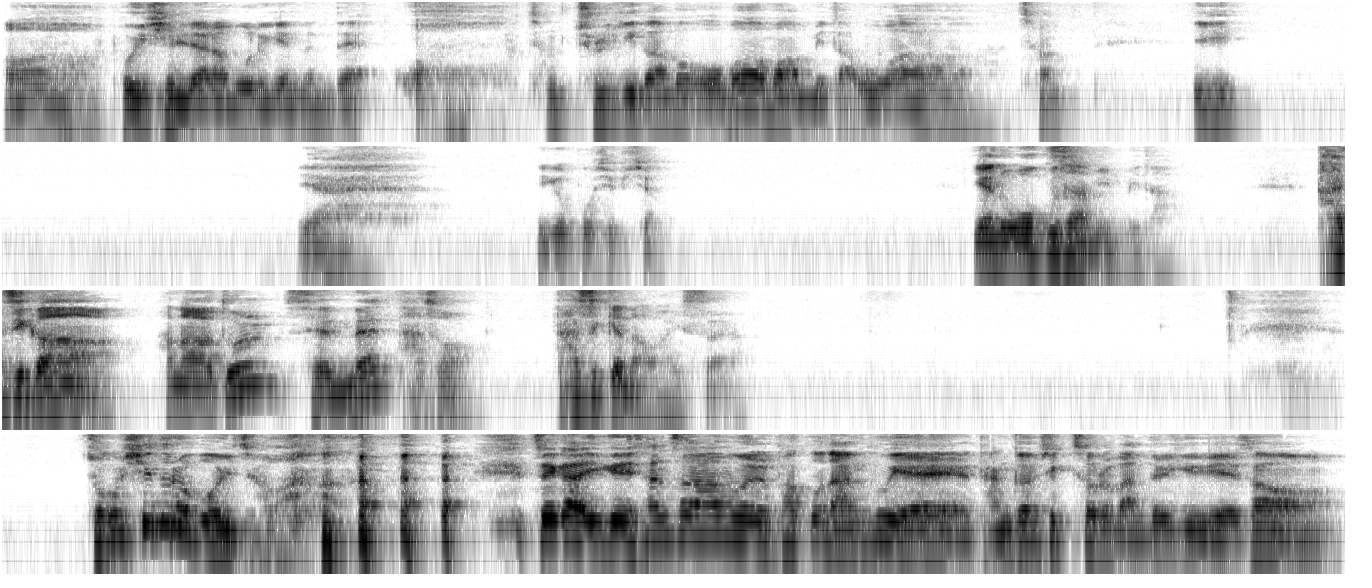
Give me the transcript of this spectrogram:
어 보이실려나 모르겠는데 어, 참 줄기가 뭐 어마어마합니다. 우와 참 이게 야 이거 보십시오. 얘는 오구삼입니다. 가지가 하나, 둘, 셋, 넷, 다섯. 다섯 개 나와 있어요. 조금 시들어 보이죠? 제가 이게 산삼을 받고 난 후에 당근 식초를 만들기 위해서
